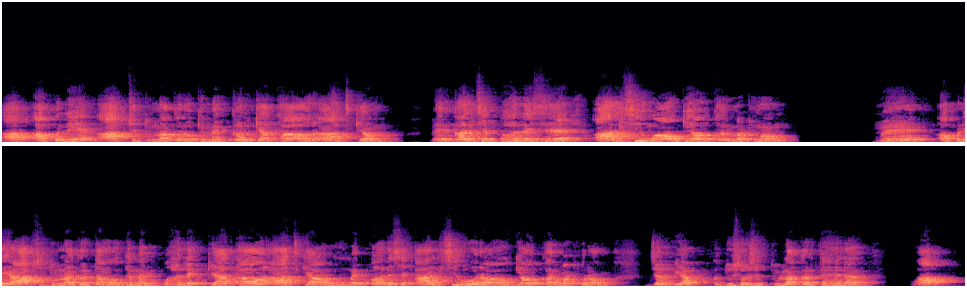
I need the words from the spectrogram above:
आप अपने आप से तुलना करो कि मैं कल क्या था और आज क्या हूँ। मैं कल से पहले से आलसी हुआ हूँ कि और कर्मठ हुआ हूँ। मैं अपने आप से तुलना करता हूँ कि मैं पहले क्या था और आज क्या हूँ। मैं पहले से आलसी हो रहा हूँ क्या और कर्मठ हो रहा हूँ। जब भी आप दूसरों से तुलना करते हैं ना तो आप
